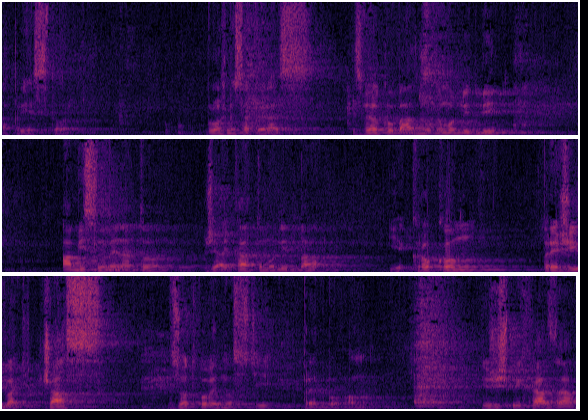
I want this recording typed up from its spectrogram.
a priestor. Vložme sa teraz s veľkou báznou do modlitby a myslíme na to, že aj táto modlitba je krokom prežívať čas zodpovednosti pred Bohom. Ježiš prichádza,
